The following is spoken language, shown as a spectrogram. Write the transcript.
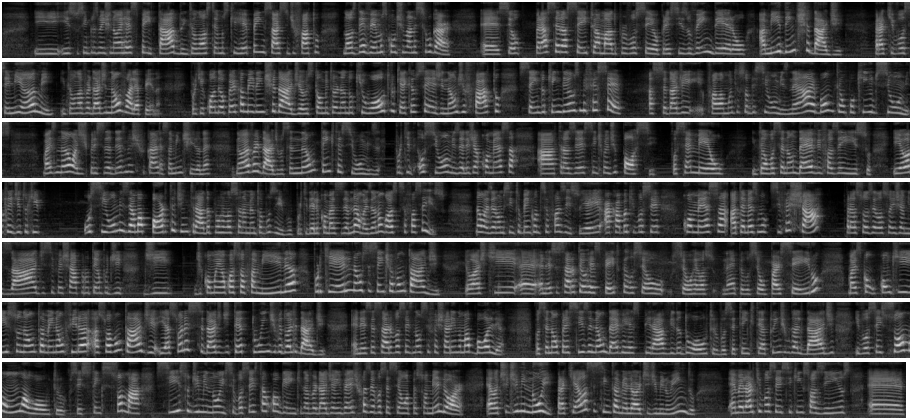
e isso simplesmente não é respeitado, então nós temos que repensar se de fato nós devemos continuar nesse lugar. É, se eu, para ser aceito e amado por você, eu preciso vender ou a minha identidade para que você me ame, então na verdade não vale a pena. Porque quando eu perco a minha identidade, eu estou me tornando o que o outro quer que eu seja, e não de fato sendo quem Deus me fez ser. A sociedade fala muito sobre ciúmes, né? Ah, é bom ter um pouquinho de ciúmes. Mas não, a gente precisa desmistificar essa mentira, né? Não é verdade, você não tem que ter ciúmes, porque o ciúmes ele já começa a trazer esse sentimento de posse. Você é meu, então você não deve fazer isso. E eu acredito que o ciúmes é uma porta de entrada para um relacionamento abusivo, porque dele começa a dizer: "Não, mas eu não gosto que você faça isso". Não, mas eu não me sinto bem quando você faz isso. E aí acaba que você começa até mesmo se fechar para suas relações de amizade, se fechar para o tempo de, de de comunhão com a sua família, porque ele não se sente à vontade. Eu acho que é, é necessário ter o respeito pelo seu, seu, né, pelo seu parceiro, mas com, com que isso não também não fira a sua vontade e a sua necessidade de ter tua individualidade. É necessário vocês não se fecharem numa bolha. Você não precisa e não deve respirar a vida do outro. Você tem que ter a tua individualidade e vocês somam um ao outro. Vocês têm que se somar. Se isso diminui, se você está com alguém que na verdade ao invés de fazer você ser uma pessoa melhor, ela te diminui para que ela se sinta melhor te diminuindo, é melhor que vocês fiquem sozinhos, é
